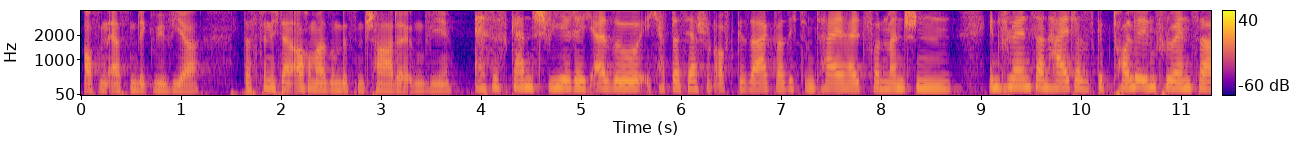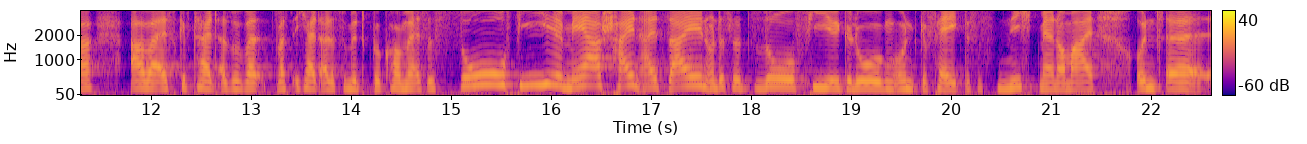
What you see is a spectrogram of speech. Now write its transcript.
auf den ersten Blick wie wir. Das finde ich dann auch immer so ein bisschen schade irgendwie. Es ist ganz schwierig. Also ich habe das ja schon oft gesagt, was ich zum Teil halt von manchen Influencern halte. Also es gibt tolle Influencer, aber es gibt halt, also was ich halt alles so mitbekomme, es ist so viel mehr Schein als Sein und es wird so viel gelogen und gefaked. Das ist nicht mehr normal. Und äh,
